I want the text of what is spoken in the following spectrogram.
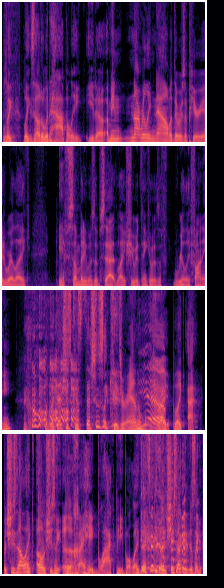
like, like Zelda would happily, you know, I mean, not really now, but there was a period where like, if somebody was upset, like she would think it was really funny. But like that's just because that's just like kids are animals, Yeah. right? But like, I, but she's not like, oh, she's like, ugh, I hate black people. Like that's you know, she's not gonna just like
